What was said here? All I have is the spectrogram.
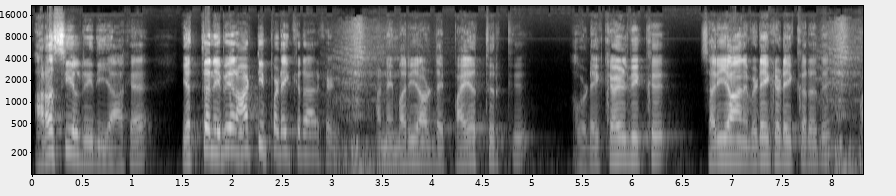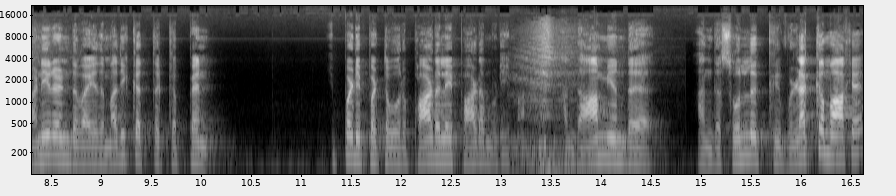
அரசியல் ரீதியாக எத்தனை பேர் ஆட்டி படைக்கிறார்கள்? அன்னை மரியாவுடைய பயத்திற்கு அவருடைய கேள்விக்கு சரியான விடை கிடைக்கிறது. பனிரெண்டு வயது மதிக்கத்தக்க பெண் இப்படிப்பட்ட ஒரு பாடலை பாட முடியுமா? அந்த ஆம் என்ற அந்த சொல்லுக்கு விளக்கமாக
